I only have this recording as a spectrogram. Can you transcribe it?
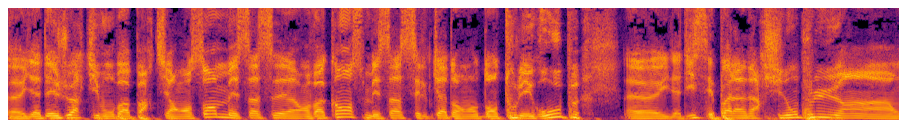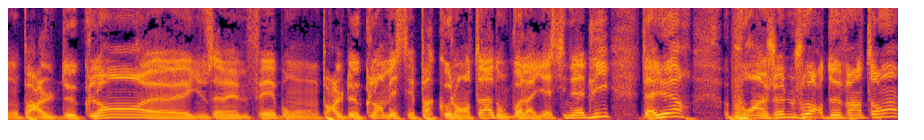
il y a des joueurs qui vont pas partir ensemble, mais ça c'est en vacances. Mais ça c'est le cas dans, dans tous les groupes. Euh, il a dit c'est pas l'anarchie non plus. Hein. On parle de clan. euh, il nous a même fait bon, on parle de clan, mais c'est pas Colanta. Donc voilà, Yacine Adli. D'ailleurs, pour un jeune joueur de 20 ans,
